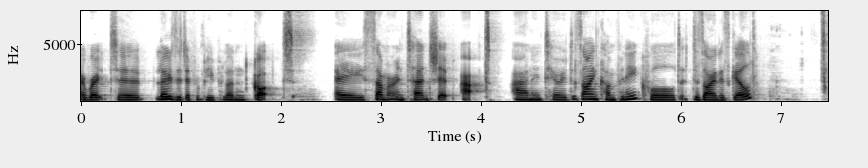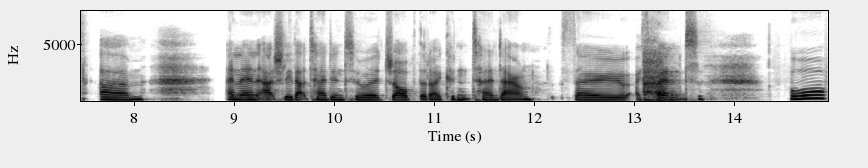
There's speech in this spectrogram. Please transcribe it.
I wrote to loads of different people and got a summer internship at an interior design company called Designers Guild. Um, and then actually that turned into a job that I couldn't turn down. So I spent four,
